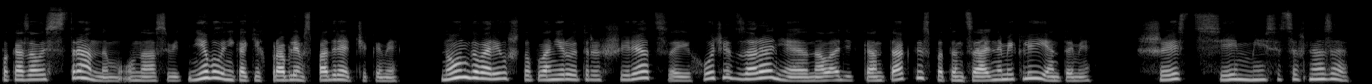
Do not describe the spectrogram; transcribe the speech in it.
показалось странным, у нас ведь не было никаких проблем с подрядчиками, но он говорил, что планирует расширяться и хочет заранее наладить контакты с потенциальными клиентами. Шесть-семь месяцев назад.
